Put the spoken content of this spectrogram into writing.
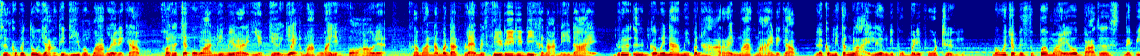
ซึ่งก็เป็นตัวอย่างที่ดีมากๆเลยนะครับ เพราะถ้าจักรวาลที่มีรายละเอียดเยอะแยะมากมายอย่าง Fallout เนี่ย สามารถนำมาดัดแปลงเป็นซีรีส์ที่ดีขนาดนี้ได้ เรื่องอื่นก็ไม่น่ามีปัญหาอะไรมากมายนะครับ แล้วก็มีตั้งหลายเรื่องที่ผมไม่ได้พูดถึง ไม่ว่าจะเป็น Super Mario Bros. ในปี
